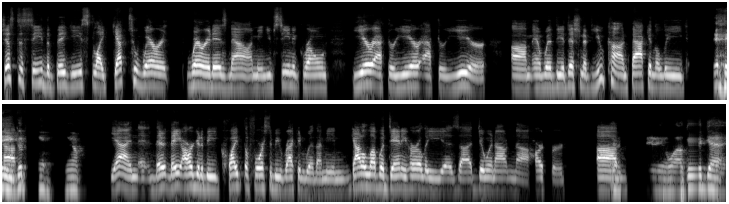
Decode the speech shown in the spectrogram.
just to see the Big East like get to where it where it is now. I mean, you've seen it grown year after year after year, um, and with the addition of UConn back in the league. Yeah, uh, good. Yeah. Yeah, and, and they are going to be quite the force to be reckoned with. I mean, gotta love what Danny Hurley is uh, doing out in uh, Hartford. Um, in a while. Good guy.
